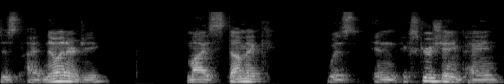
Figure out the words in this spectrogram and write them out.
Just, I had no energy. My stomach was in excruciating pain.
